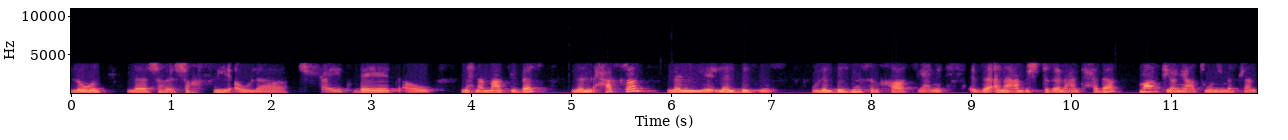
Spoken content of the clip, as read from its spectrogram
لون لشخصي أو لشرايه بيت أو نحن بنعطي بس حصرا لل business ولل business الخاص. يعني إذا أنا عم بشتغل عند حدا ما فيهم يعطوني مثلا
